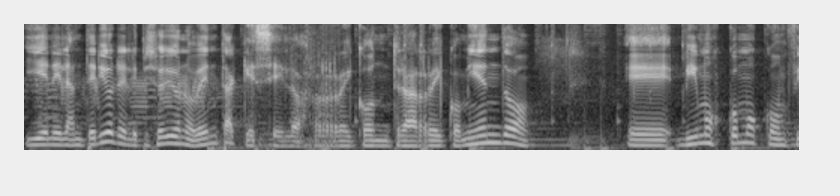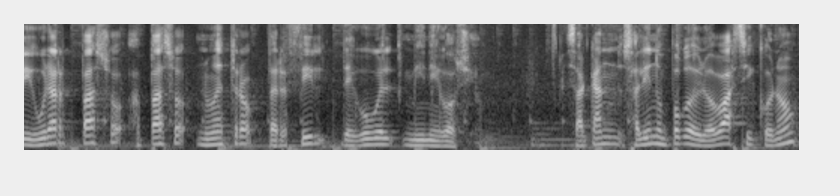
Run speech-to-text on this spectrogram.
Y en el anterior, el episodio 90, que se los recontra recomiendo, eh, vimos cómo configurar paso a paso nuestro perfil de Google Mi Negocio. Saliendo un poco de lo básico, ¿no?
